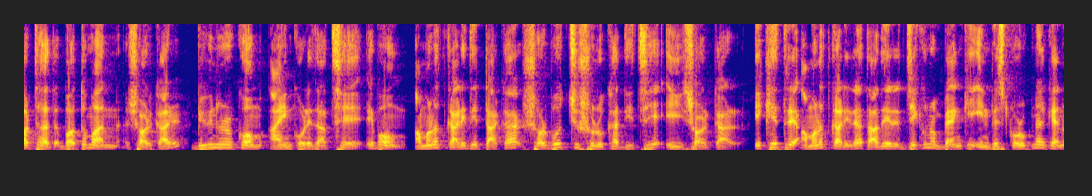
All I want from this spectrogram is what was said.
অর্থাৎ বর্তমান সরকার, বিভিন্ন রকম আইন করে যাচ্ছে এবং আমানতকারীদের টাকা সর্বোচ্চ সুরক্ষা দিচ্ছে এই সরকার। এক্ষেত্রে আমানতকারীরা তাদের যে কোনো ব্যাংকে ইনভেস্ট করুক না কেন,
